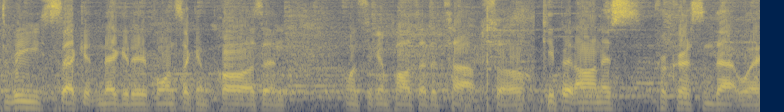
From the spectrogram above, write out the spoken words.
three second negative, one second pause, and one second pause at the top. So keep it honest, progressing that way.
